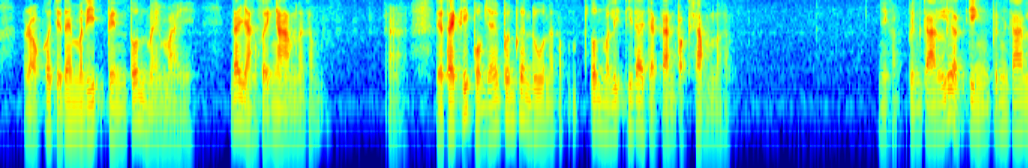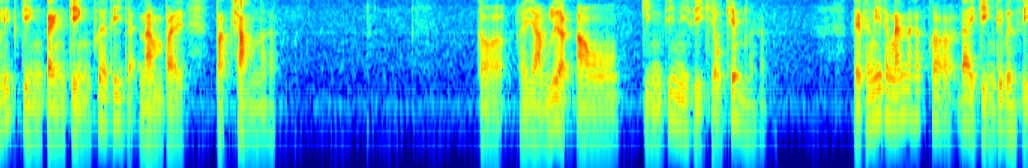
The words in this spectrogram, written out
ำเราก็จะได้มะลิเป็นต้นใหม่ ๆ ได้อย่างสวยงามนะครับเดี๋ยวใต้คลิปผมจะให้เพื่อนๆดูนะครับ ต้นมะลิที่ได้จากการปักชำนะครับนี่ครับเป็นการเลือกกิ่งเป็นการลิดกิ่งแต่งกิ่งเพื่อที่จะนำไปปักชำนะครับ ก็พยายามเลือกเอา กิ่งที่มีสีเขียวเข้มนะครับ แต่ทั้งนี้ทั้งนั้นนะครับ ก็ได้กิ่งที่เป็นสี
